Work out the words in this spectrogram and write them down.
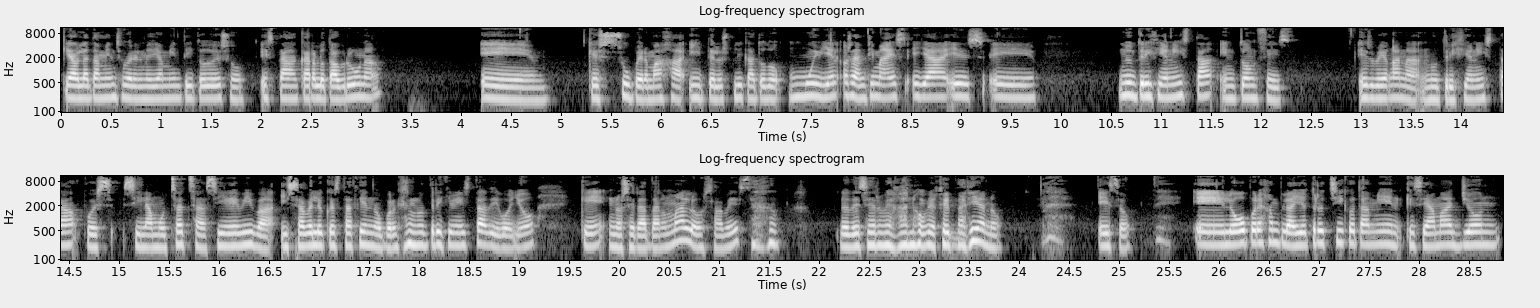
que habla también sobre el medio ambiente y todo eso, está Carlota Bruna, eh, que es súper maja y te lo explica todo muy bien. O sea, encima es, ella es eh, nutricionista, entonces es vegana, nutricionista, pues si la muchacha sigue viva y sabe lo que está haciendo porque es nutricionista, digo yo que no será tan malo, ¿sabes? lo de ser vegano vegetariano. Eso. Eh, luego, por ejemplo, hay otro chico también que se llama John,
